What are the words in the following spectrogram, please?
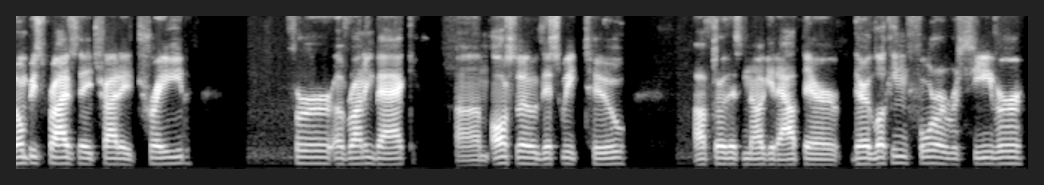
don't be surprised they try to trade for a running back. Um, also, this week, too, I'll throw this nugget out there. They're looking for a receiver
